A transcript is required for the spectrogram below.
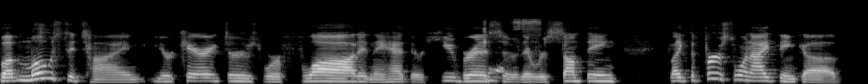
but most of the time, your characters were flawed and they had their hubris, yes. or there was something like the first one I think of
